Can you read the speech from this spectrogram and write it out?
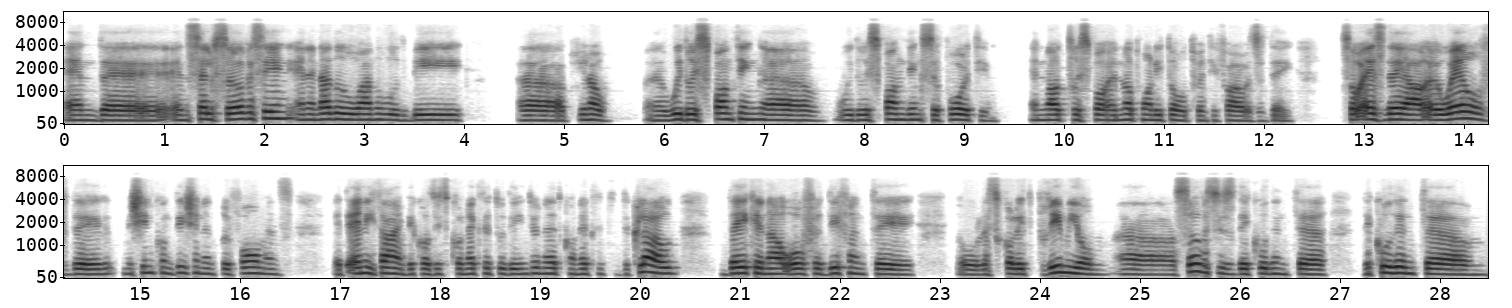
and uh, and self-servicing, and another one would be, uh, you know, uh, with responding uh, with responding supporting and not respond and not monitor 24 hours a day. So as they are aware of the machine condition and performance at any time because it's connected to the internet, connected to the cloud, they can now offer different, uh, or let's call it premium uh, services they couldn't uh, they couldn't um,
